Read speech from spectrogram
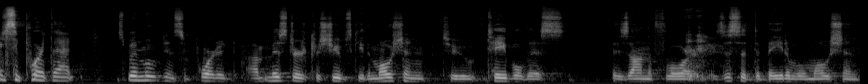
I support that. It's been moved and supported. Um, Mr. Kaszubski, the motion to table this is on the floor. Is this a debatable motion?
